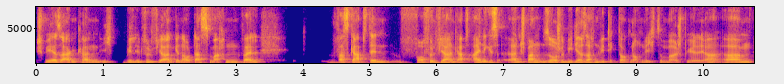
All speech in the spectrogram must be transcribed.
schwer sagen kann, ich will in fünf Jahren genau das machen, weil was gab es denn vor fünf Jahren? Gab es einiges an spannenden Social-Media-Sachen wie TikTok noch nicht zum Beispiel. Ja? Ähm,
